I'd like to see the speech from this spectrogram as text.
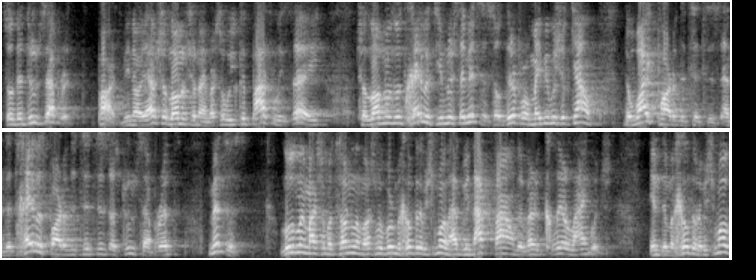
So they're two separate parts. So we could possibly say so therefore, maybe we should count the white part of the tzitzis and the tchelis part of the tzitzis as two separate mitzvahs. Had we not found a very clear language in the Mechilta Rabbi Shmuel,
